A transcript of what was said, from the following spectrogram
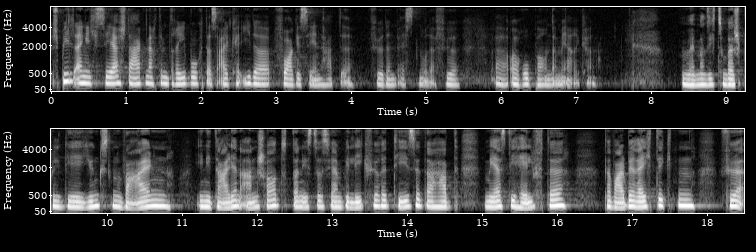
spielt eigentlich sehr stark nach dem Drehbuch, das Al-Qaida vorgesehen hatte für den Westen oder für äh, Europa und Amerika. Wenn man sich zum Beispiel die jüngsten Wahlen in Italien anschaut, dann ist das ja ein Beleg für Ihre These. Da hat mehr als die Hälfte der Wahlberechtigten für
